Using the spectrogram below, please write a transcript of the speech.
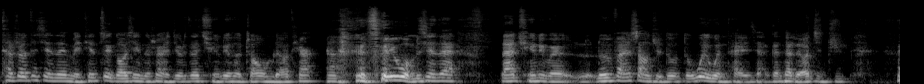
他说他现在每天最高兴的事儿就是在群里头找我们聊天儿，所以我们现在大家群里面轮番上去都都慰问他一下，跟他聊几句。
